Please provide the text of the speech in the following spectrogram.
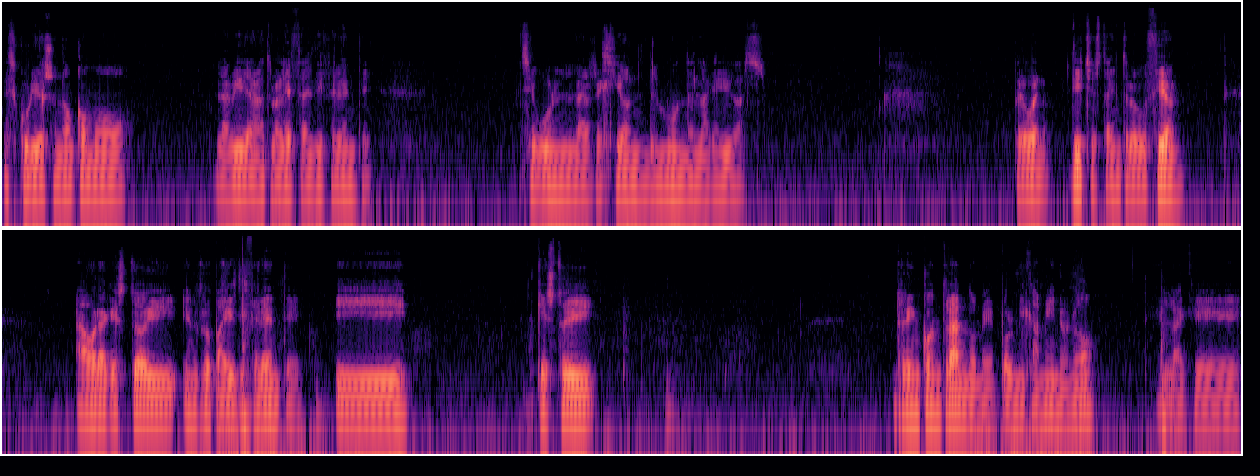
Es curioso, ¿no? Como la vida, la naturaleza es diferente según la región del mundo en la que vivas. Pero bueno, dicho esta introducción, ahora que estoy en otro país diferente y que estoy reencontrándome por mi camino, ¿no? En la que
